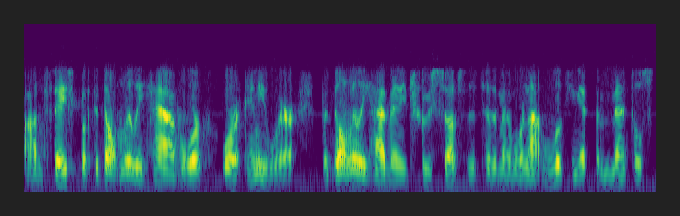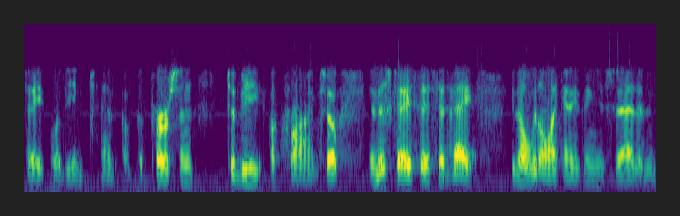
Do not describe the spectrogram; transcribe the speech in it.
on Facebook that don't really have or or anywhere, but don't really have any true substance to them, and we're not looking at the mental state or the intent of the person to be a crime." So in this case, they said, "Hey." You know, we don't like anything you said, and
